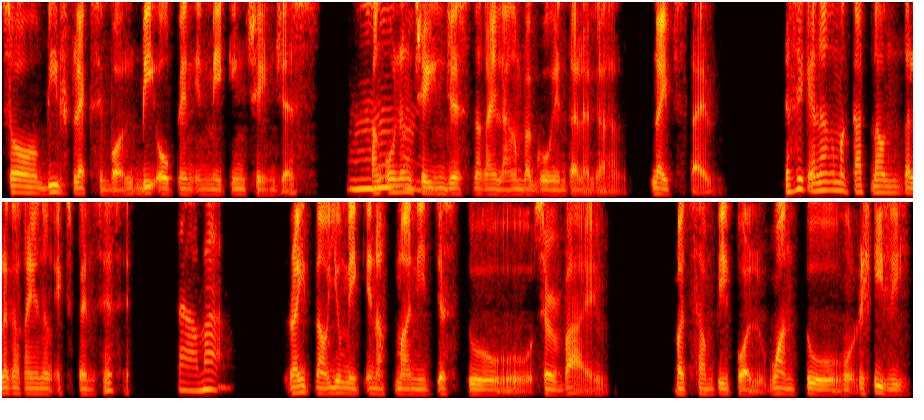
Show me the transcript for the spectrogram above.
So, be flexible. Be open in making changes. Ang unang Mm. changes na kailangan baguhin talaga, lifestyle. Kasi kailangan mag-cut down talaga kayo ng expenses. Eh. Tama. Right now, you make enough money just to survive. But some people want to really,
